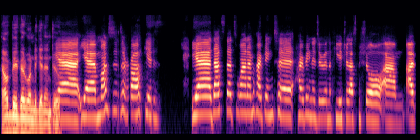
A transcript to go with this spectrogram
That would be a good one to get into. Yeah, yeah. Monsters of Rock is yeah, that's that's one I'm hoping to hoping to do in the future, that's for sure. Um I've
